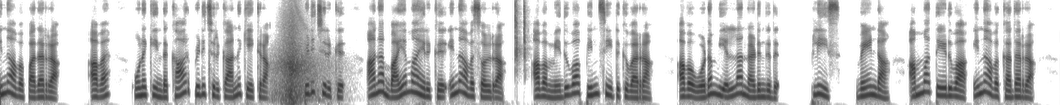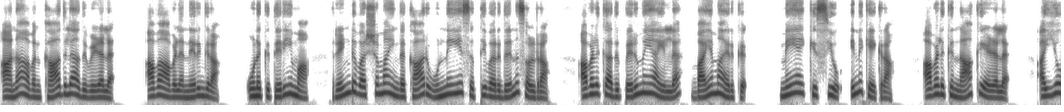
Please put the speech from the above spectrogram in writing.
இன்னு அவ பதறா அவ உனக்கு இந்த கார் பிடிச்சிருக்கான்னு கேக்குறான். பிடிச்சிருக்கு. ஆனா பயமா இருக்கு என்ன அவ சொல்றா. அவ மெதுவா பின் சீட்டுக்கு வர்றான் அவ உடம்பு எல்லாம் நடுங்குது. ப்ளீஸ். வேண்டாம். அம்மா தேடுவா என்ன அவ கதறா. ஆனா அவன் காதுல அது விழல. அவ அவள நெருங்குறான் உனக்கு தெரியுமா? ரெண்டு வருஷமா இந்த கார் உன்னையே சுத்தி வருதுன்னு சொல்றான். அவளுக்கு அது பெருமையா இல்ல பயமா இருக்கு. மே ஐ கிஸ் யூ இன்னு கேக்குறான். அவளுக்கு நாக்கு எழல. ஐயோ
